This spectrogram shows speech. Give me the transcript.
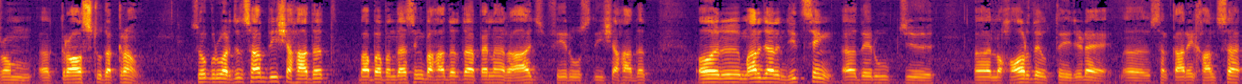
from cross to the crown so Guru Arjan Sahib ਦੀ ਸ਼ਹਾਦਤ ਬਾਬਾ ਬੰਦਾ ਸਿੰਘ ਬਹਾਦਰ ਦਾ ਪਹਿਲਾ ਰਾਜ ਫਿਰ ਉਸ ਦੀ ਸ਼ਹਾਦਤ ਔਰ ਮਹਾਰਾਜਾ ਰਣਜੀਤ ਸਿੰਘ ਦੇ ਰੂਪ ਚ ਲਾਹੌਰ ਦੇ ਉੱਤੇ ਜਿਹੜਾ ਸਰਕਾਰੇ ਖਾਲਸਾ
